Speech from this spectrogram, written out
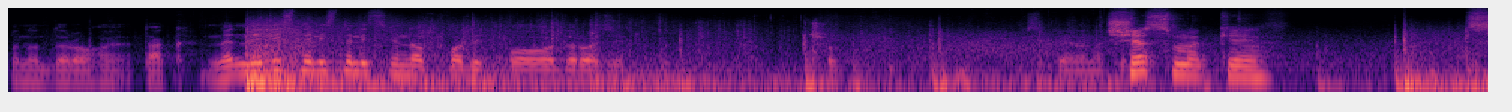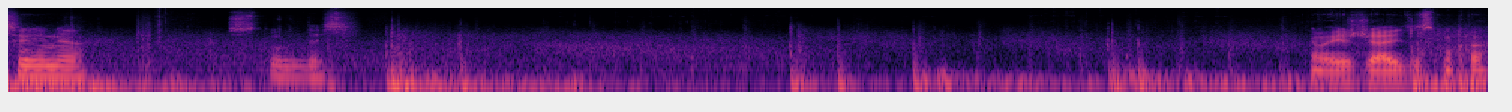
Воно дорогою. Так. Не, не лізь, не лізь, не лізь, він обходить по дорозі. Щоб спину накидати. Ще смоки. Синя. Ось Тут десь. Виїжджають зі смока.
